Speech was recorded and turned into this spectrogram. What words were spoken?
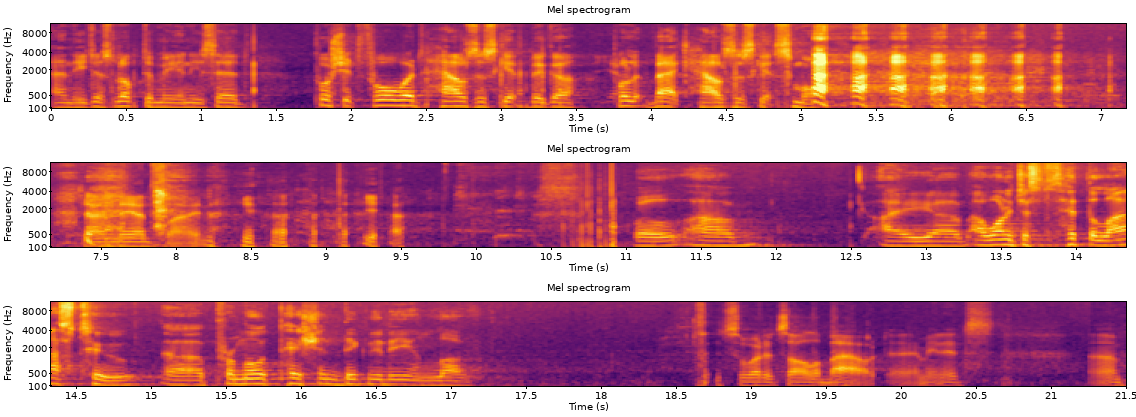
And he just looked at me and he said, Push it forward, houses get bigger. Pull it back, houses get smaller. John Nansline. yeah. yeah. Well, um, I, uh, I want to just hit the last two uh, promote patient dignity and love. It's what it's all about. I mean, it's um,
